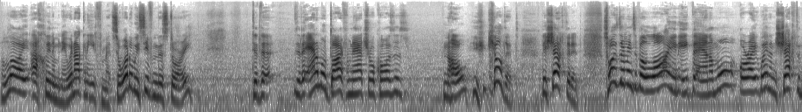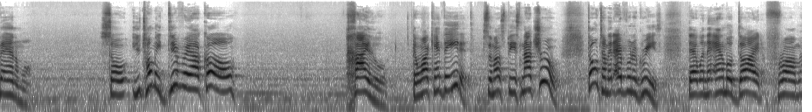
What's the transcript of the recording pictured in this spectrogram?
loy achlinon mine. We're not going to eat from it. So what do we see from this story? Did the did the animal die from natural causes? No, you killed it. They shechted it. So what's the difference if a lion ate the animal or I went and shechted the animal? So you told me divrei akol chayhu then why can't they eat it? So it must be it's not true. Don't tell me that everyone agrees that when the animal died from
